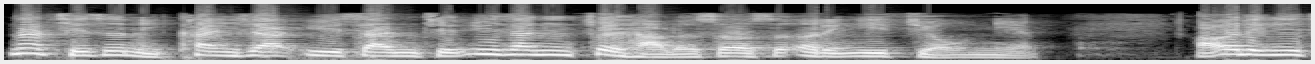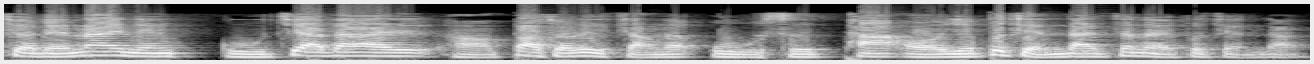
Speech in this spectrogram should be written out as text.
那其实你看一下玉山金，玉山金最好的时候是二零一九年。好，二零一九年那一年股价大概啊报酬率涨了五十趴哦，也不简单，真的也不简单。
